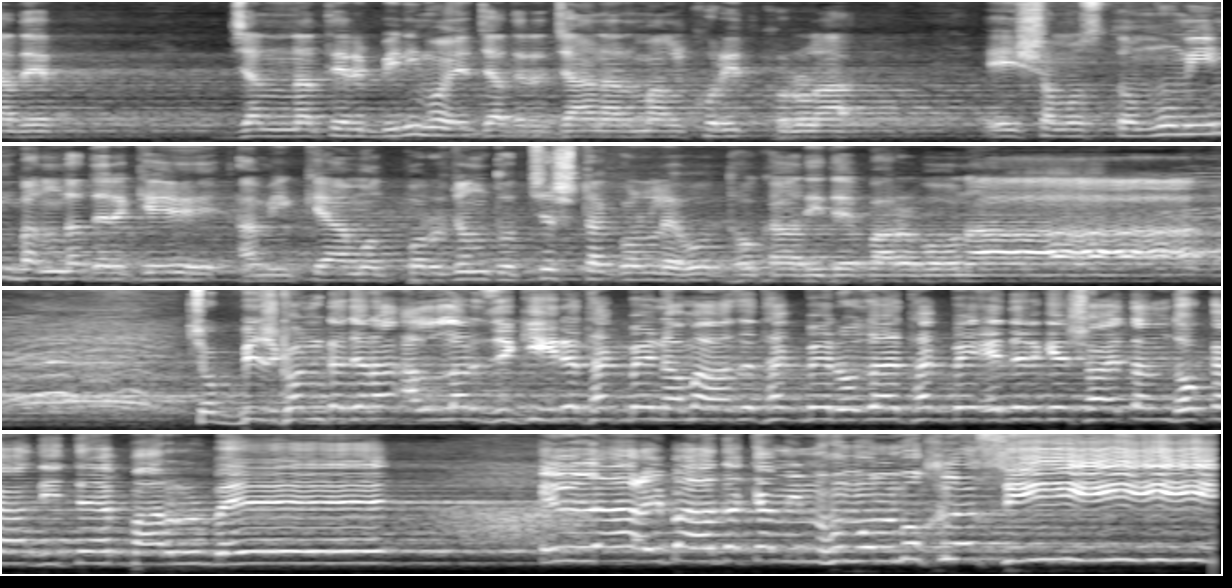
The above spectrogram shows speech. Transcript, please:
যাদের জান্নাতের বিনিময়ে যাদের জান আর মাল খরিদ করলা, এই সমস্ত মুমিন বান্দাদেরকে আমি কেয়ামত পর্যন্ত চেষ্টা করলেও ধোকা দিতে পারব না। চব্বিশ ঘণ্টা যারা আল্লাহর জিকিরে থাকবে, নামাজে থাকবে, রোজায় থাকবে, এদেরকে শয়তান ধোকা দিতে পারবে। ইল্লা ইবাদাকা মিনহুমুল মুখলাসিন।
